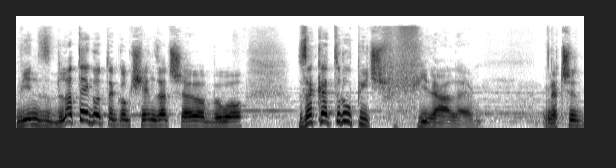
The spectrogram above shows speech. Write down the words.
Więc dlatego tego księdza trzeba było zakatrupić w finale. Znaczy,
